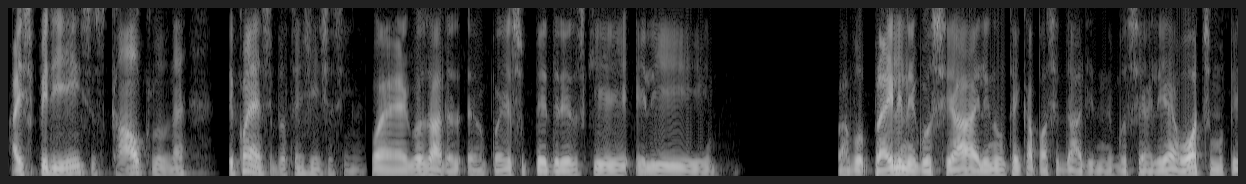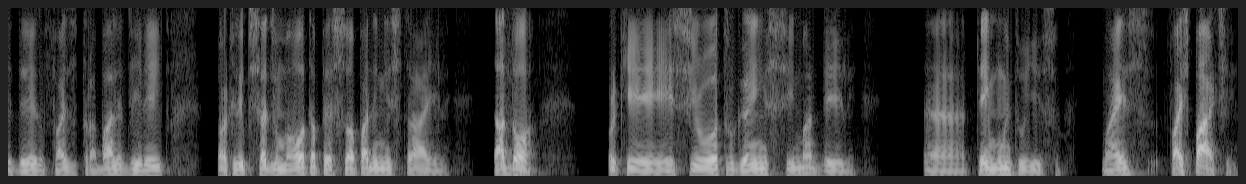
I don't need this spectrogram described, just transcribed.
A experiência, os cálculos, né? Você conhece bastante gente assim, né? É gozada. Eu conheço pedreiros que ele. Para ele negociar, ele não tem capacidade de negociar. Ele é ótimo pedreiro, faz o trabalho direito. Só que ele precisa de uma outra pessoa para administrar ele. Dá dó. Porque esse outro ganha em cima dele. É, tem muito isso. Mas faz parte.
